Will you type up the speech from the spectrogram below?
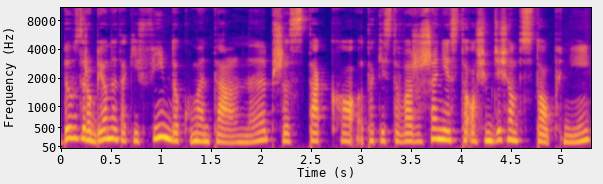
był zrobiony taki film dokumentalny przez tako, takie stowarzyszenie 180 stopni,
